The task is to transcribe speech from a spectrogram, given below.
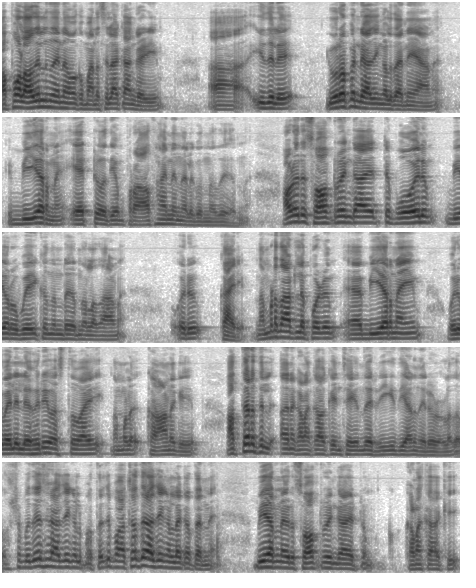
അപ്പോൾ അതിൽ നിന്ന് തന്നെ നമുക്ക് മനസ്സിലാക്കാൻ കഴിയും ഇതിൽ യൂറോപ്യൻ രാജ്യങ്ങൾ തന്നെയാണ് ബിയറിന് ഏറ്റവും അധികം പ്രാധാന്യം നൽകുന്നത് എന്ന്. അവിടെ ഒരു സോഫ്റ്റ് ഡ്രിങ്ക് ആയിട്ട് പോലും ബിയർ ഉപയോഗിക്കുന്നുണ്ട് എന്നുള്ളതാണ് ഒരു കാര്യം. നമ്മുടെ നാട്ടിലെപ്പോഴും ബിയറിനെയും ഒരു വലിയ ലഹരി വസ്തുവായി നമ്മൾ കാണുകയും അത്തരത്തിൽ അതിനെ കണക്കാക്കുകയും ചെയ്യുന്ന ഒരു രീതിയാണ് നിലവിലുള്ളത്. പക്ഷേ വിദേശ രാജ്യങ്ങളിൽ പ്രത്യേകിച്ച് പാശ്ചാത്യ രാജ്യങ്ങളിലൊക്കെ തന്നെ ബിയറിനെ ഒരു സോഫ്റ്റ് ഡ്രിങ്കായിട്ടും കണക്കാക്കി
